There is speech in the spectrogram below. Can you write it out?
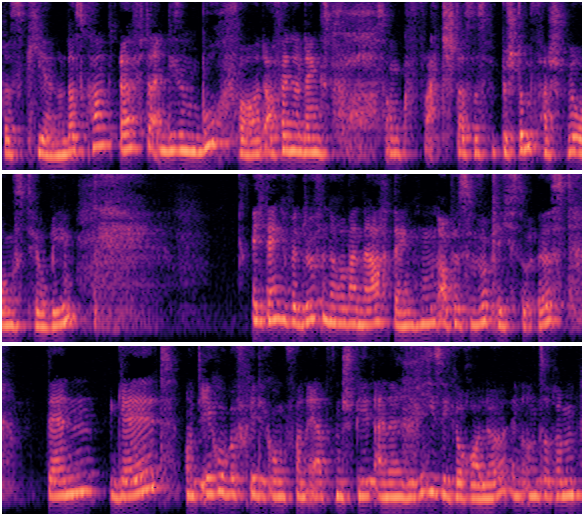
riskieren. Und das kommt öfter in diesem Buch vor. Und auch wenn du denkst, boah, so ein Quatsch, das ist bestimmt Verschwörungstheorie. Ich denke, wir dürfen darüber nachdenken, ob es wirklich so ist. Denn Geld und Ego-Befriedigung von Ärzten spielt eine riesige Rolle in unserem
